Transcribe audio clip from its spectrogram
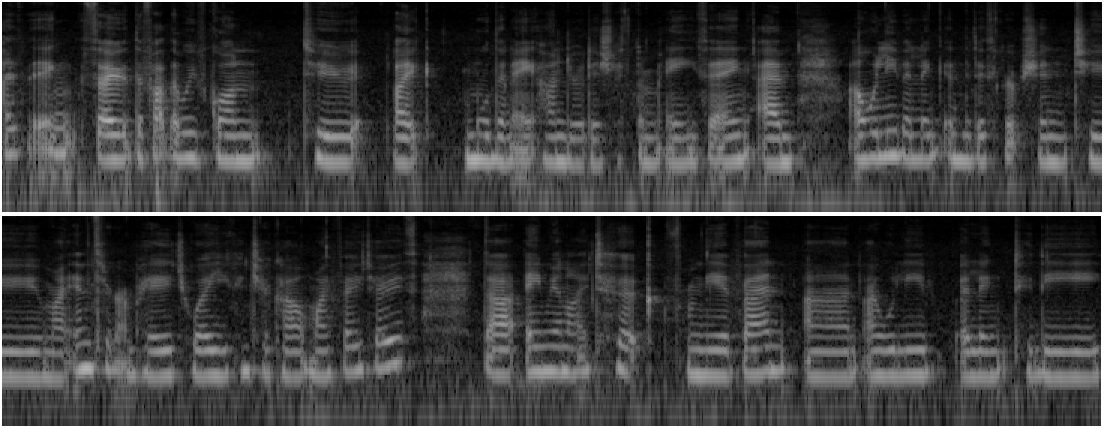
i think so the fact that we've gone to like more than 800 is just amazing. Um, I will leave a link in the description to my Instagram page where you can check out my photos that Amy and I took from the event, and I will leave a link to the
